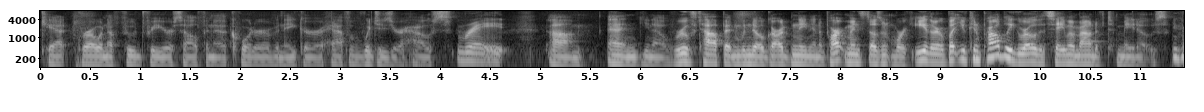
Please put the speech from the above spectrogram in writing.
can't grow enough food for yourself in a quarter of an acre, half of which is your house. Right. Um, and you know, rooftop and window gardening in apartments doesn't work either. But you can probably grow the same amount of tomatoes in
